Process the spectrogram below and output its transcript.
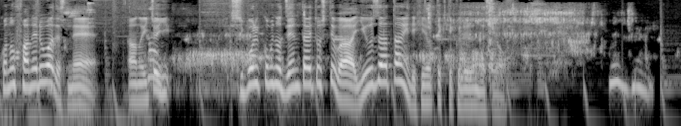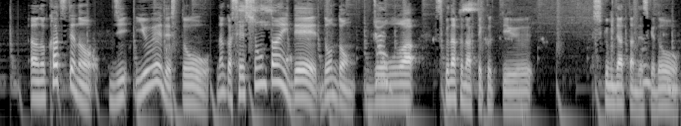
このファネルはですね、あの、一応、はい絞り込みの全体としては、ユーザー単位で拾ってきてくれるんですよ。うんうん。あの、かつての、G、UA ですと、なんかセッション単位でどんどん情報が少なくなっていくっていう仕組みだったんですけど、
